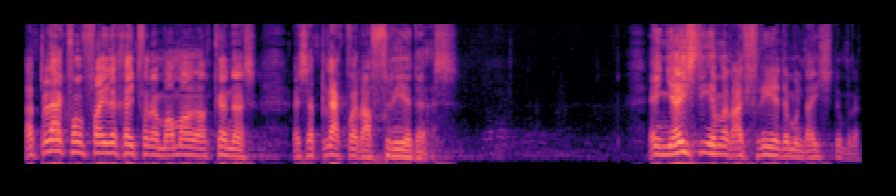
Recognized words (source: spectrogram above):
'n Plek van veiligheid vir 'n mamma en haar kinders is 'n plek waar daar vrede is. En jy's die een wat daai vrede moet huis toe bring.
